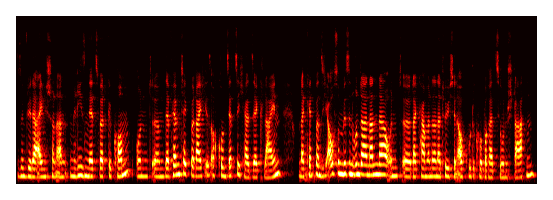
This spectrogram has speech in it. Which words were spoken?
sind wir da eigentlich schon an ein Riesennetzwerk gekommen. Und ähm, der Femtech-Bereich ist auch grundsätzlich halt sehr klein. Und da kennt man sich auch so ein bisschen untereinander und äh, da kann man dann natürlich dann auch gute Kooperationen starten.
